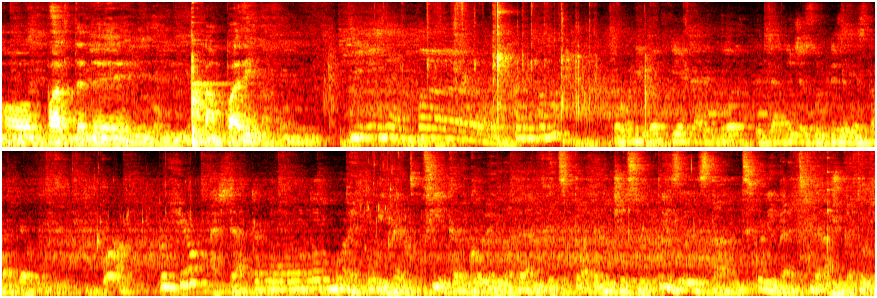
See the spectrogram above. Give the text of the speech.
O parte de Campari. Românii văd fiecare gol, îți aduce surprize instante. Tu și eu? Așteaptă până următorul gol. Unibet, fiecare gol de la jucători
